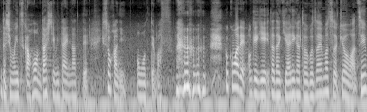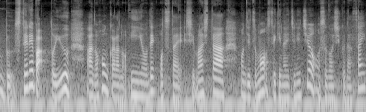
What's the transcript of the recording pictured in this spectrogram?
私もいつか本出してみたいなって密かに思ってます。ここまでお聞きいただきありがとうございます。今日は全部捨てればというあの本からの引用でお伝えしました。本日も素敵な一日をお過ごしください。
